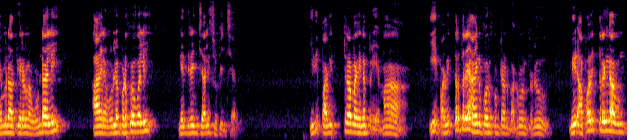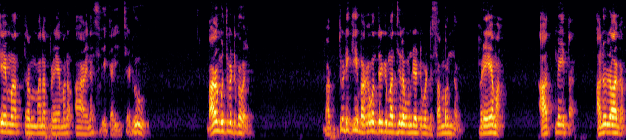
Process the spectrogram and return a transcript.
యమునా తీరంలో ఉండాలి ఆయన ఒళ్ళో పడుకోవాలి నిద్రించాలి సుఖించాలి ఇది పవిత్రమైన ప్రేమ. ఈ పవిత్రతనే ఆయన కోరుకుంటాడు భగవంతుడు. మీరు అపవిత్రంగా ఉంటే మాత్రం మన ప్రేమను ఆయన స్వీకరించడు. బాగా గుర్తుపెట్టుకోవాలి. భక్తుడికి భగవంతుడికి మధ్యలో ఉండేటువంటి సంబంధం ప్రేమ ఆత్మీయత అనురాగం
